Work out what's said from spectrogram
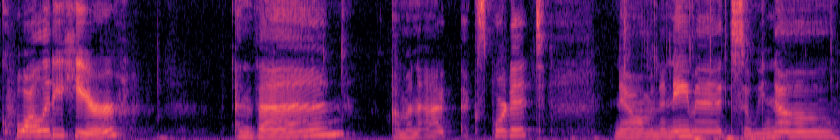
quality here. And then I'm going to export it. Now I'm going to name it so we know.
